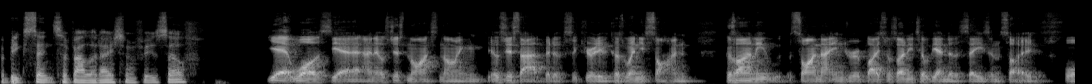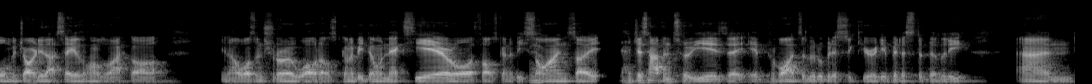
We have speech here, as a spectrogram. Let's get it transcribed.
a big sense of validation for yourself. Yeah, it was. Yeah, and it was just nice knowing it was just that bit of security because when you sign, because I only signed that injury replacement was only till the end of the season. So for majority of that season, I was like, oh, you know, I wasn't sure what I was going to be doing next year or if I was going to be signed. Yeah. So just having two years, it, it, provides a little bit of security, a bit of stability, and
